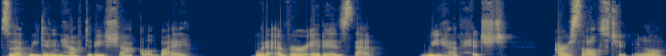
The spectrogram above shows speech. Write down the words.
so that we didn't have to be shackled by whatever it is that we have hitched ourselves to. You know,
